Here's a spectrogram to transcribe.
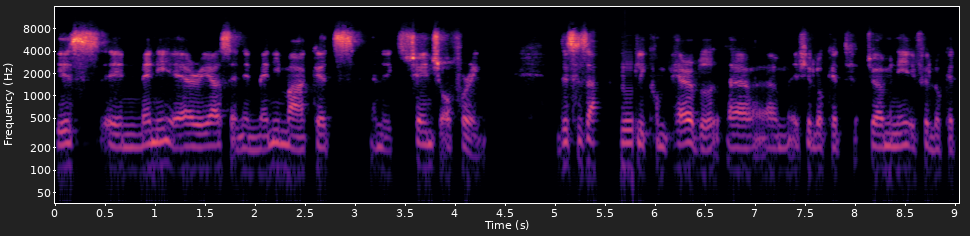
is in many areas and in many markets an exchange offering. This is absolutely comparable uh, um, if you look at germany if you look at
